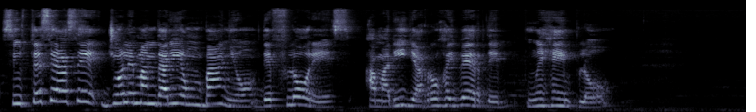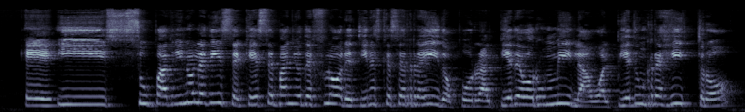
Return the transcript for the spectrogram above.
Si usted se hace, yo le mandaría un baño de flores amarilla, roja y verde, un ejemplo, eh, y su padrino le dice que ese baño de flores tienes que ser reído por al pie de Orumila o al pie de un registro,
